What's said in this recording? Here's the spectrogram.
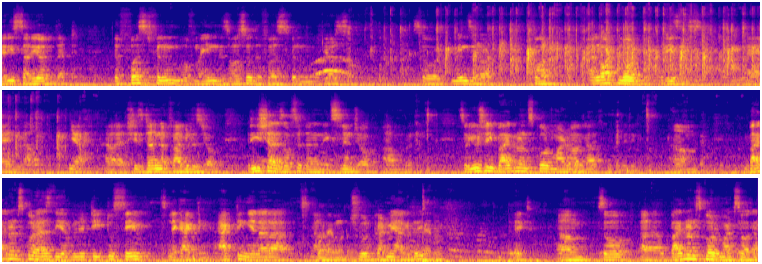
very surreal that the first film of mine is also the first film of yours so it means a lot lot for a lot more reasons and yeah she's done a fabulous job Risha is also done an excellent job so usually background score ಮಾಡುವಾಗ background score as the ability to save like acting acting ಎಲ್ಲಾರ ಚೂರು ಕಡಿಮೆ ಆಗಿದೆ. ರೈಟ್ ಸೊ ಬ್ಯಾಕ್ಗ್ರೌಂಡ್ ಸ್ಕೋರ್ ಮಾಡಿಸುವಾಗ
